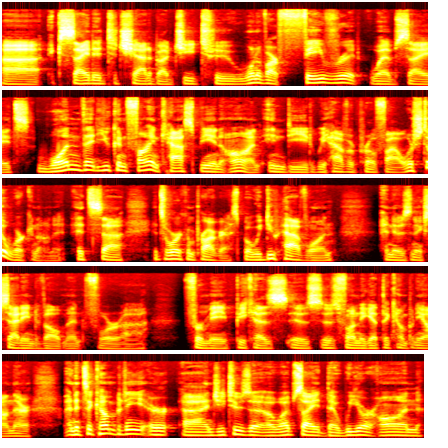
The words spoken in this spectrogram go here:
Uh, excited to chat about G2, one of our favorite websites, one that you can find Caspian on. Indeed, we have a profile. We're still working on it. It's uh, it's work in progress, but we do have one, and it was an exciting development for uh, for me because it was it was fun to get the company on there. And it's a company, or uh, and G2 is a, a website that we are on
